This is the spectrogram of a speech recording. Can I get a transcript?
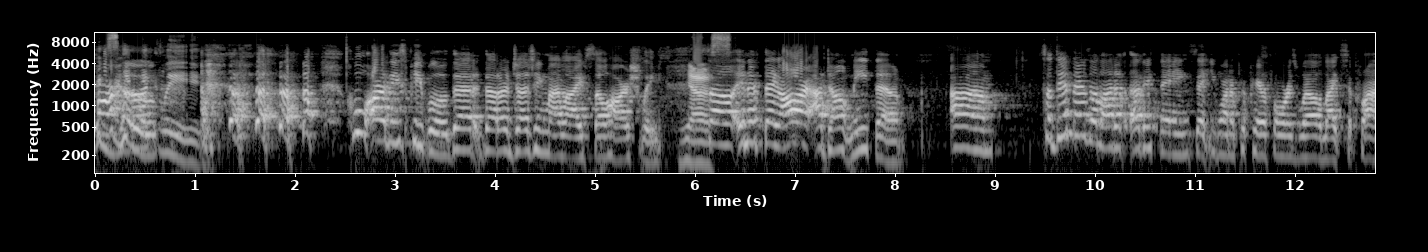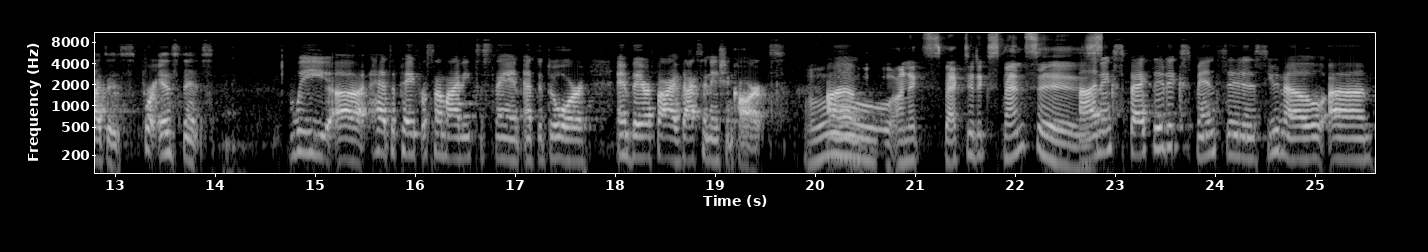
For who? Exactly. who are these people that that are judging my life so harshly? Yes. So, and if they are, I don't need them. Um, so then there's a lot of other things that you want to prepare for as well, like surprises. For instance, we uh, had to pay for somebody to stand at the door and verify vaccination cards. Um, Oh, unexpected expenses. unexpected expenses, you know, um,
